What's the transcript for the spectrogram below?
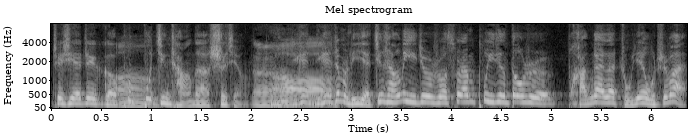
这些这个不啊不经常的事情，嗯你可以你可以这么理解，经常利益就是说，虽然不一定都是涵盖在主业务之外，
